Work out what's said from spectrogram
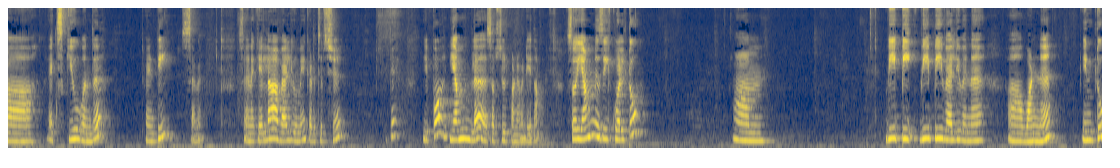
uh, xq வந்து 27 so எனக்கு எல்லா வேல்யூமே கிடைச்சிருச்சு. ஓகே இப்போ எம்ல சப்ஸ்டியூட் பண்ண வேண்டியதான் so m is equal to um, VP VP value என்ன? ஒன்று into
